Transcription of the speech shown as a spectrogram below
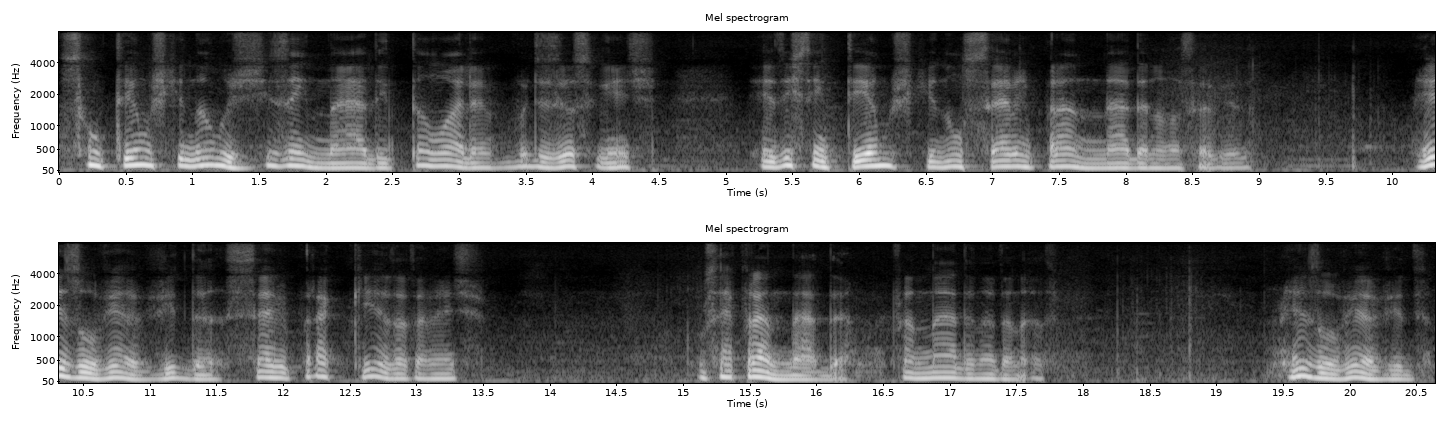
São termos que não nos dizem nada. Então, olha, vou dizer o seguinte: existem termos que não servem para nada na nossa vida. Resolver a vida serve para quê exatamente? Não serve para nada. Para nada, nada, nada. Resolver a vida.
